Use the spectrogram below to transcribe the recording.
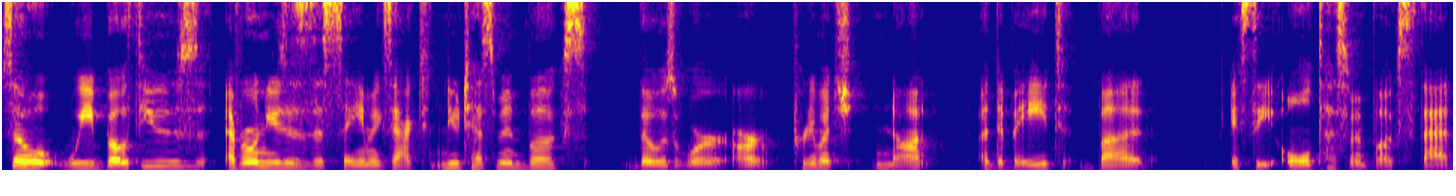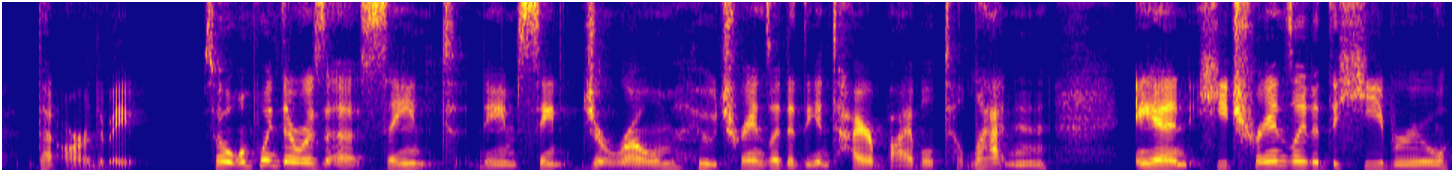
So we both use everyone uses the same exact New Testament books those were are pretty much not a debate, but it's the Old Testament books that that are a debate. So at one point there was a saint named Saint Jerome who translated the entire Bible to Latin, and he translated the Hebrew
